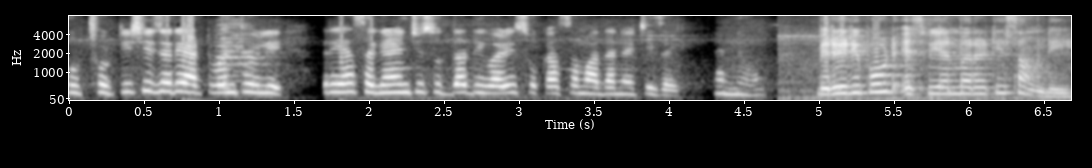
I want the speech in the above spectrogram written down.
छोटीशी जरी आठवण ठेवली तर या सगळ्यांची सुद्धा दिवाळी सुखा समाधानाची जाईल. धन्यवाद. Bureau report S Marathi Sangli.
